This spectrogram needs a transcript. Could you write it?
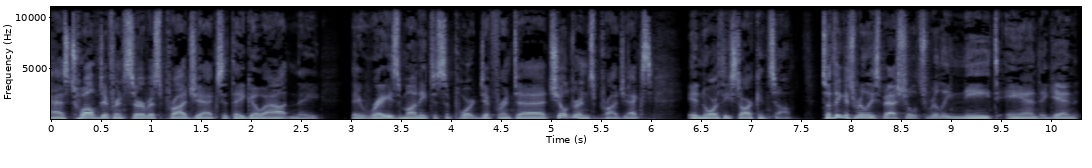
has 12 different service projects that they go out and they they raise money to support different uh, children's projects in Northeast Arkansas. So I think it's really special. It's really neat, and again.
